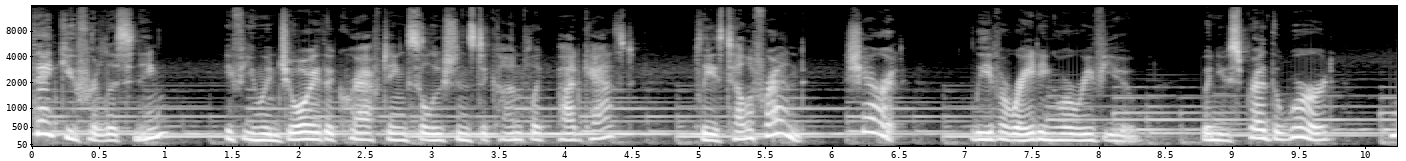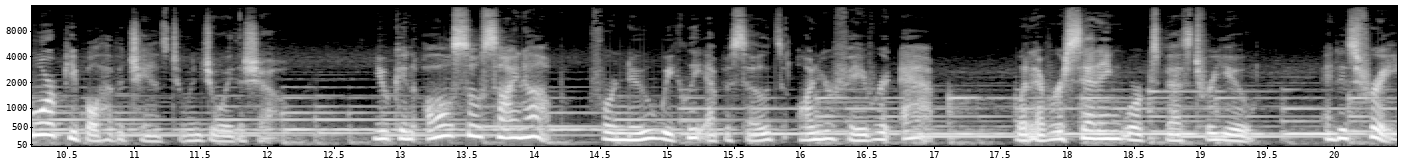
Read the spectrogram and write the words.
Thank you for listening. If you enjoy the Crafting Solutions to Conflict podcast, please tell a friend, share it leave a rating or review. When you spread the word, more people have a chance to enjoy the show. You can also sign up for new weekly episodes on your favorite app, whatever setting works best for you, and is free.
